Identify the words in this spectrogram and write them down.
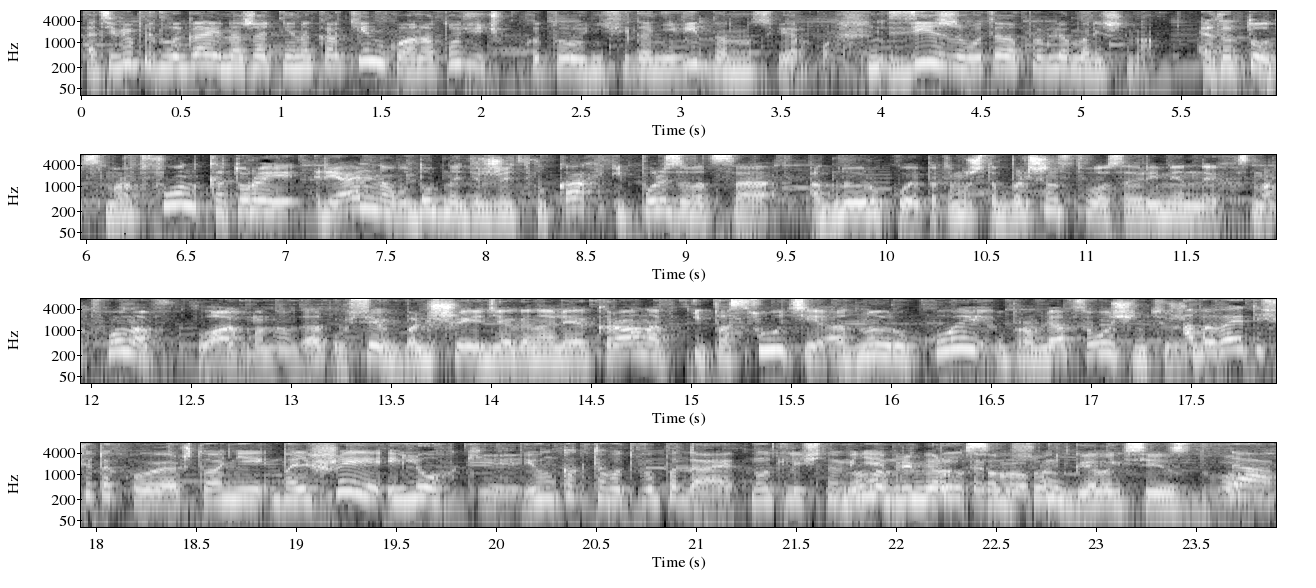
а тебе предлагали нажать не на картинку, а на точечку, которую нифига не видно, но сверху. Здесь же вот эта проблема решена. Это тот смартфон, который реально удобно держать в руках и пользоваться одной рукой. Потому что большинство современных смартфонов, флагманов, да, у всех большие диагонали экранов. И по сути, одной рукой управляться очень тяжело. А бывает еще такое, что они большие и легкие, и он как-то вот выпадает. Ну, вот лично у Ну, меня например, был такой Samsung. Galaxy S2. Да,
